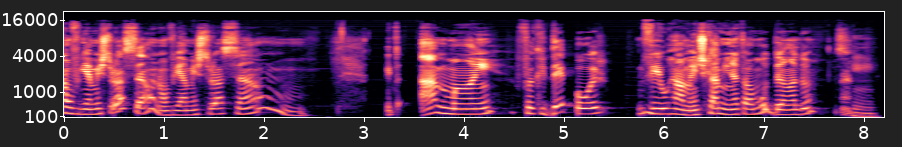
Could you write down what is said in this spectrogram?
não vinha menstruação, não vinha menstruação. Então, a mãe foi que depois viu realmente que a menina estava mudando. Né? Sim.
